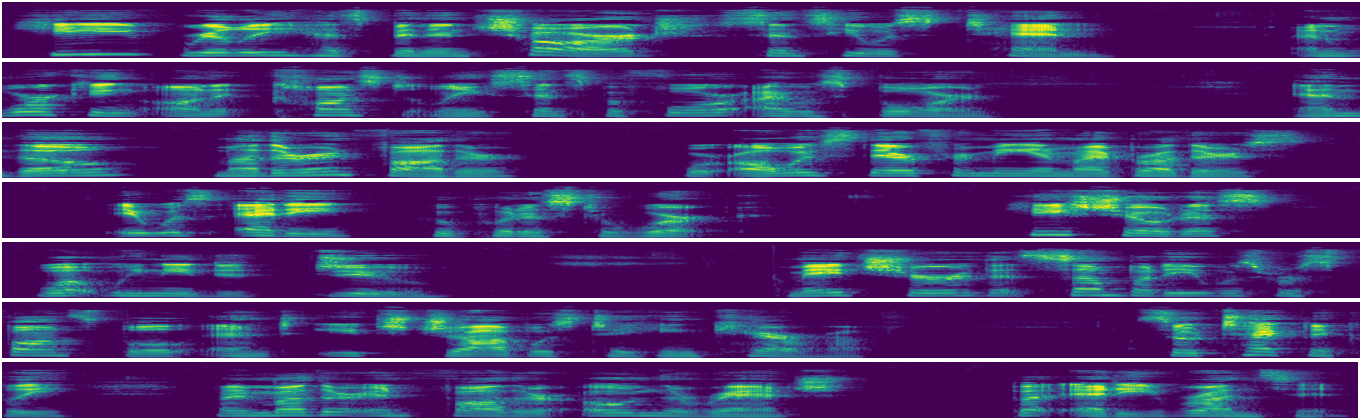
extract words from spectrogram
He really has been in charge since he was 10 and working on it constantly since before I was born. And though mother and father were always there for me and my brothers, it was Eddie who put us to work. He showed us what we needed to do, made sure that somebody was responsible and each job was taken care of. So technically, my mother and father own the ranch, but Eddie runs it.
